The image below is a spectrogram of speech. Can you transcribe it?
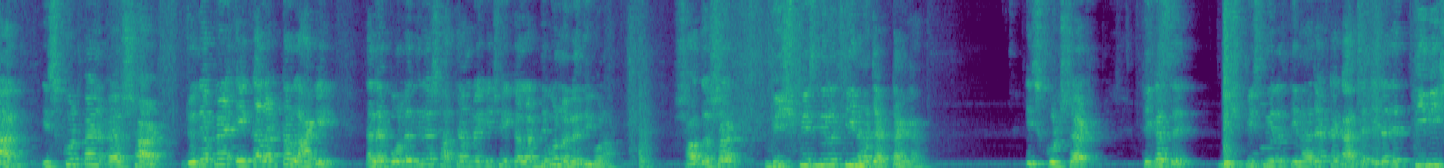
আর স্কুল প্যান্ট শার্ট যদি আপনার এই কালারটা লাগে, তাহলে বলে দিলে সাথে আমরা কিছু এই কালার দিব, নইলে দিব না। সাদা শার্ট বিশ পিস নিলে তিন হাজার টাকা। স্কুল শার্ট ঠিক আছে? বিশ পিস নিলে তিন হাজার টাকা। আচ্ছা এটা যে তিরিশ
